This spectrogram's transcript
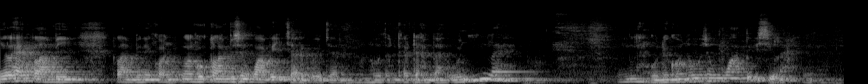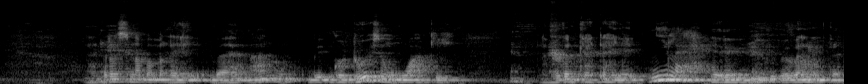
nyileh kelambi kelambi ini nganggo kelambi sing wapi jar gue jar. Nonton gadah mbah nyileh. Nyileh gue kono sing wapi sih lah. Nah, terus kenapa mulai mbah anu gue duit sing waki. Lah mboten gadah ya nyileh. Bapak ngeten.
